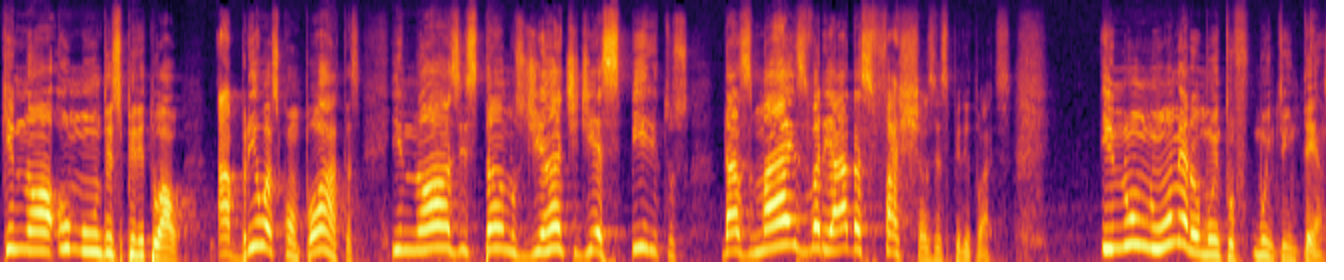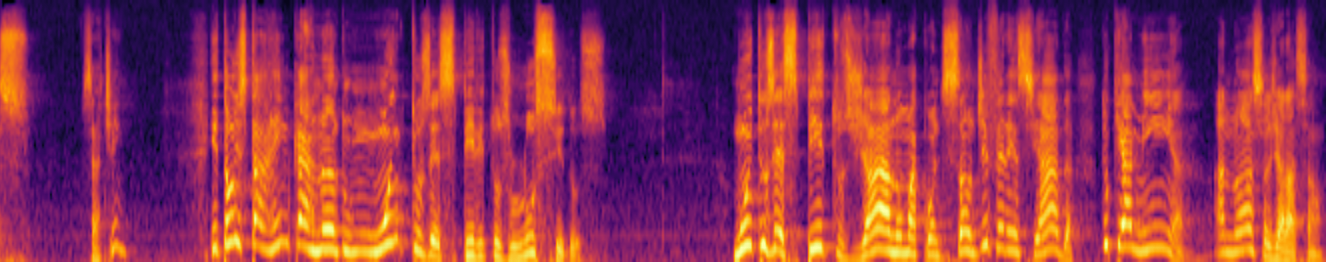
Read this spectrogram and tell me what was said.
Que no, o mundo espiritual abriu as comportas e nós estamos diante de espíritos das mais variadas faixas espirituais. E num número muito, muito intenso. Certinho? Então está reencarnando muitos espíritos lúcidos. Muitos espíritos já numa condição diferenciada do que a minha, a nossa geração.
